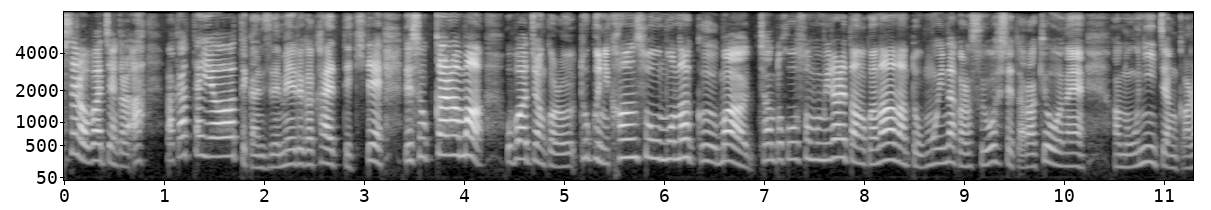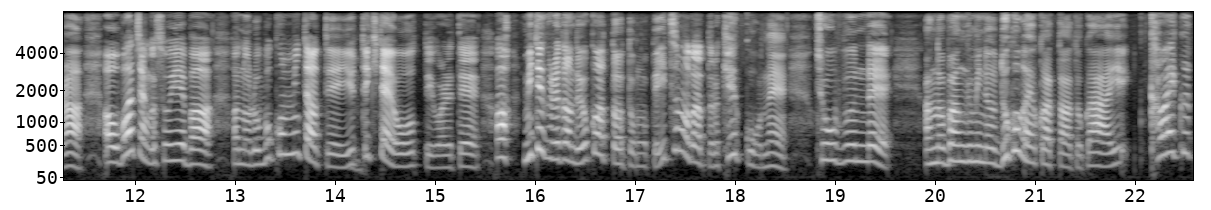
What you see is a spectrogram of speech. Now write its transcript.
そしたらおばあちゃんから、あ、わかったよって感じでメールが返ってきて、で、そっからまあ、おばあちゃんから特に感想もなく、まあ、ちゃんと放送も見られたのかななんて思いながら過ごしてたら、今日はね、あの、お兄ちゃんから、あ、おばあちゃんがそういえば、あの、ロボコン見たって言ってきたよって言われて、あ、見てくれたんでよかったと思って、いつもだったら結構ね、長文で、あの番組のどこが良かったとか、可愛く映っ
